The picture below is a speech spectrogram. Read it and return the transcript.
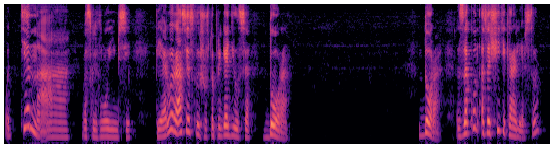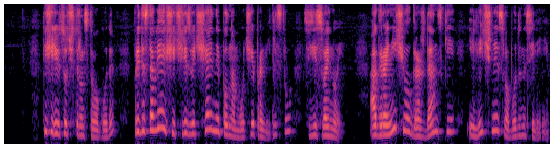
«Вот тена!» — воскликнул Имси. «Первый раз я слышу, что пригодился Дора». Дора. Закон о защите королевства 1914 года, предоставляющий чрезвычайные полномочия правительству в связи с войной, ограничивал гражданские и личные свободы населения.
